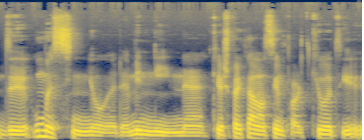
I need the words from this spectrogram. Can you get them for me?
de uma senhora, menina, que eu espero que ela não se importe que eu, que,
